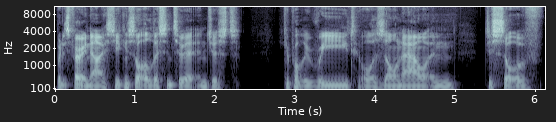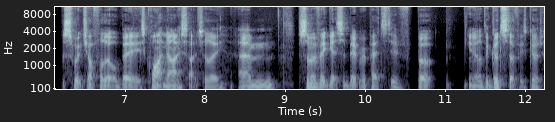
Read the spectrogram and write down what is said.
but it's very nice. You can sort of listen to it and just you could probably read or zone out and just sort of switch off a little bit. It's quite nice actually. Um, some of it gets a bit repetitive, but you know the good stuff is good.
